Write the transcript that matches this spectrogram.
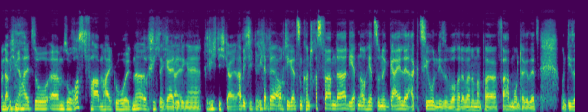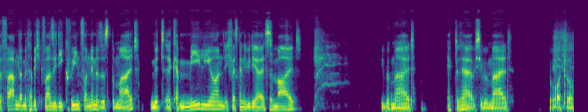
Und da habe ich mir halt so ähm, so Rostfarben halt geholt, ne? Richtig geil, geil, die Dinger, ja. Richtig geil. Hab ich ich habe ja auch die ganzen Kontrastfarben da. Die hatten auch jetzt so eine geile Aktion diese Woche. Da waren noch mal ein paar Farben runtergesetzt. Und diese Farben, damit habe ich quasi die Queen von Nemesis bemalt. Mit äh, Chameleon. Ich weiß gar nicht, wie die heißt. bemalt. Wie bemalt. Ja klar, habe ich sie bemalt. Otto.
